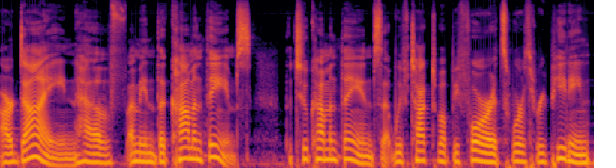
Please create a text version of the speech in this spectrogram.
are dying have, I mean, the common themes, the two common themes that we've talked about before, it's worth repeating.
